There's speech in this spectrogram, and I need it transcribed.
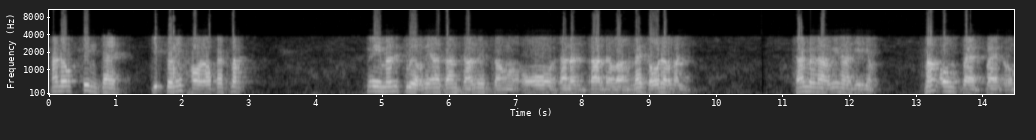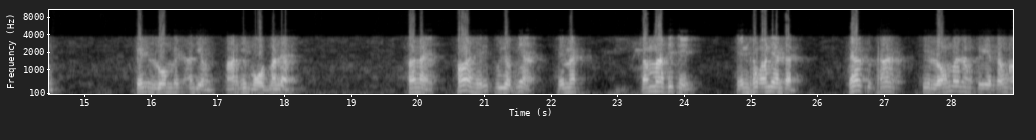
ถ้าเราสิ้นใจจิตตัวนี้ถอดออกไปปั๊บนี่มันเปลือกในอาการสามสิบสองโอ้ท่านั้นตาสว่างได้โสดาบันใช้เวลาวินาทีเดียวมรรคองแปดแปดองค์ เป็นรวมเป็นอันเดียวอันที่โมดมาแล้วเพราะอะไรเพราะเห็นเปลือกเนี่ย เห็นไหมสัมมาทิฏฐิเห็นทุกอันเดียตัดแล้วสุดท้ายที่หลงมาต้องเสียสงไข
